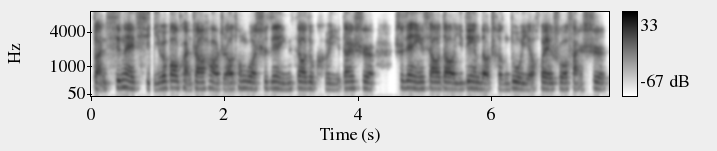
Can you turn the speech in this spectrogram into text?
短期内起一个爆款账号，只要通过事件营销就可以，但是事件营销到一定的程度也会说反噬，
